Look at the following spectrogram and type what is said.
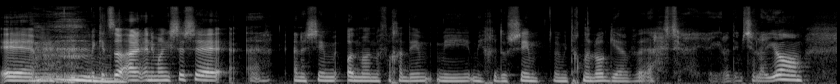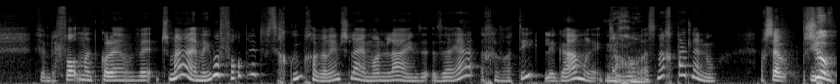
אמ, בקיצור, אני מרגישה שאנשים מאוד מאוד מפחדים מחידושים ומטכנולוגיה, והילדים של היום, והם בפורטנייט כל היום, ותשמע, הם היו בפורטנייט ושיחקו עם חברים שלהם אונליין, זה, זה היה חברתי לגמרי. נכון. כאילו, אז מה אכפת לנו? עכשיו, שוב,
